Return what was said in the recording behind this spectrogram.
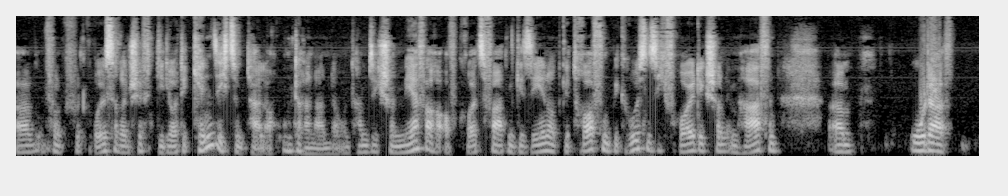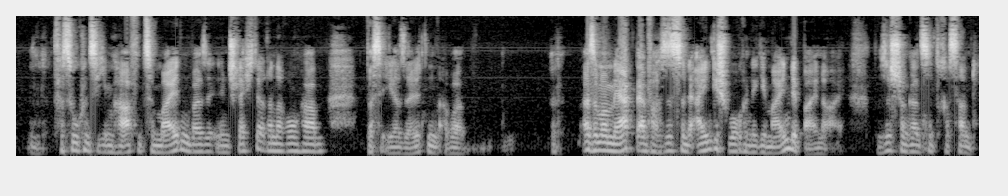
Ähm, von, von größeren Schiffen. Die Leute kennen sich zum Teil auch untereinander und haben sich schon mehrfach auf Kreuzfahrten gesehen und getroffen, begrüßen sich freudig schon im Hafen ähm, oder versuchen sich im Hafen zu meiden, weil sie eine schlechte Erinnerung haben. Das eher selten, aber also man merkt einfach, es ist so eine eingeschworene Gemeinde beinahe. Das ist schon ganz interessant.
